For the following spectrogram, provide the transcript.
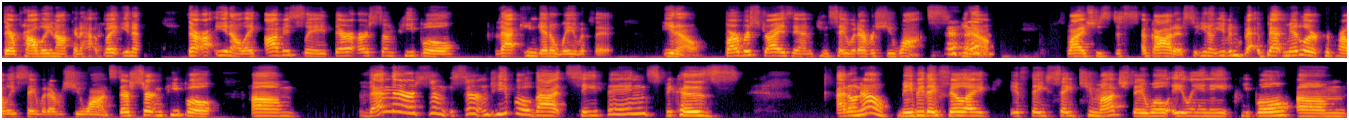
they're probably not going to have but you know there are you know like obviously there are some people that can get away with it. You know barbra streisand can say whatever she wants you know. Why she's just a goddess. You know even bette midler could probably say whatever she wants. There's certain people um then there are some certain people that say things because I don't know, maybe they feel like if they say too much, they will alienate people. Um,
